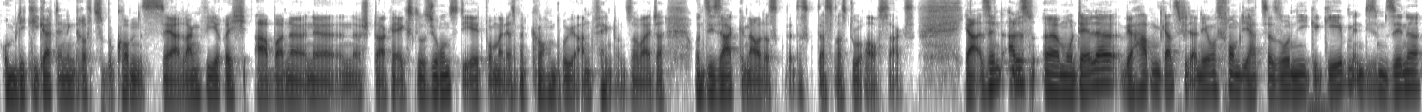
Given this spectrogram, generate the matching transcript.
um Leaky Gut in den Griff zu bekommen, ist sehr langwierig, aber eine, eine, eine starke Exklusionsdiät, wo man erst mit Knochenbrühe anfängt und so weiter. Und sie sagt genau das, das, das was du auch sagst. Ja, sind alles äh, Modelle. Wir haben ganz viele Ernährungsformen, die hat es ja so nie gegeben in diesem Sinne.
